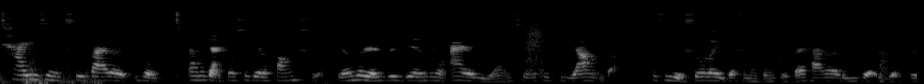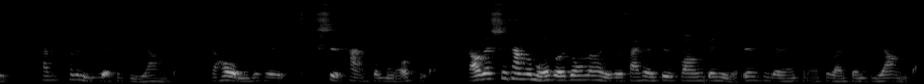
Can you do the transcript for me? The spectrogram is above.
差异性出发的一种让你感受世界的方式。人和人之间这种爱的语言其实是不一样的，就是你说了一个什么东西，在他的理解也是他他的理解是不一样的，然后我们就会试探和磨合。然后在试探和磨合中呢，你会发现对方跟你们认识的人可能是完全不一样的。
